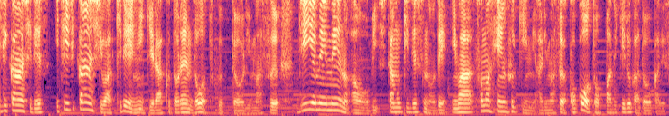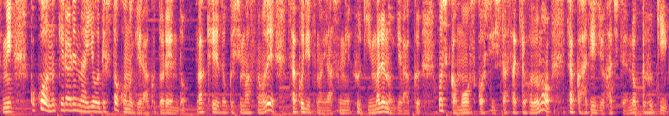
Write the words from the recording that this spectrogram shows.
時間足です。1時間足は綺麗に下落トレンドを作っております。GMMA の青帯、下向きですので、今、その辺付近にありますが、ここを突破できるかどうかですね。ここを抜けられないようですと、この下落トレンドが継続しますので、昨日の安値付近までの下落、もしくはもう少し下先ほどの188.6付近、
